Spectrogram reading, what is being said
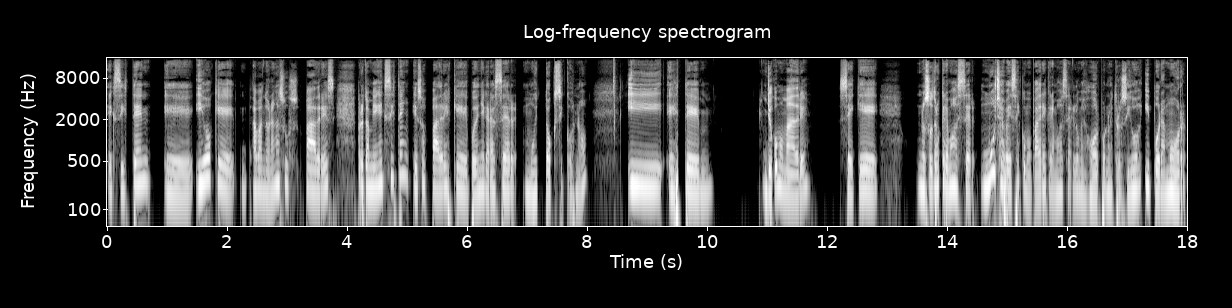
existen eh, hijos que abandonan a sus padres, pero también existen esos padres que pueden llegar a ser muy tóxicos, ¿no? Y este, yo como madre sé que nosotros queremos hacer, muchas veces como padres queremos hacer lo mejor por nuestros hijos y por amor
